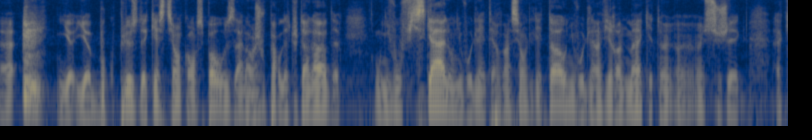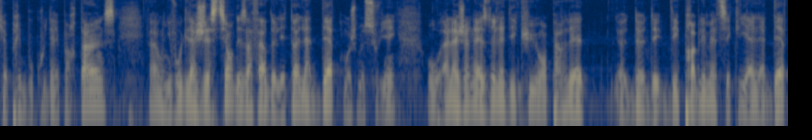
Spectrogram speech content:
euh, il y, a- il y a beaucoup plus de questions qu'on se pose. Alors, Ouais. je vous parlais tout à l'heure de au niveau fiscal, au niveau de l'intervention de l'État, au niveau de l'environnement, qui est un, un- un sujet euh, qui a pris beaucoup d'importance, euh, au niveau de la gestion des affaires de l'État, la dette. Moi, je me souviens, au- à la genèse de l'ADQ, on parlait de, de- des problématiques liées à la dette,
